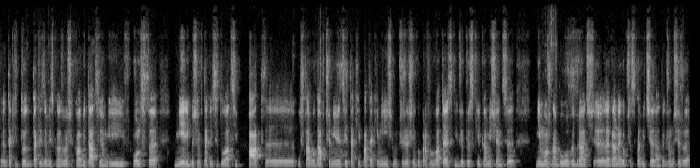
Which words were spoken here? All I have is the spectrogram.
E, taki, to, takie zjawisko nazywa się kohabitacją i w Polsce mielibyśmy w takiej sytuacji pad ustawodawczy, mniej więcej taki pad, jaki mieliśmy przy Rzeczniku Praw Obywatelskich, że przez kilka miesięcy nie można było wybrać legalnego przedstawiciela. Także myślę, że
